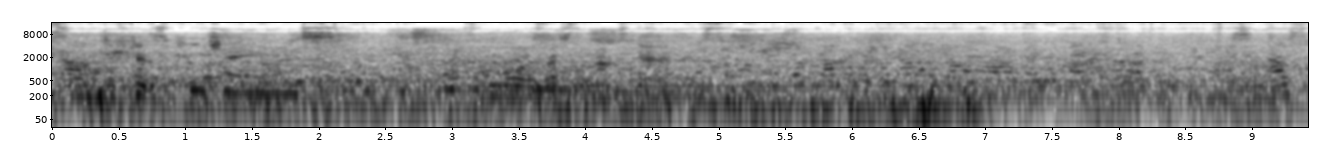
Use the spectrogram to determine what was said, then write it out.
Self-defense keychains. More restaurants, guys. So it's a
